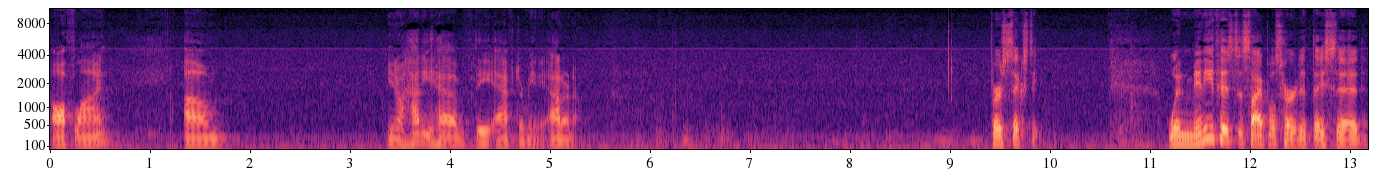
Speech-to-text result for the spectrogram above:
offline. Um, you know, how do you have the after meeting? I don't know. Verse 60. When many of his disciples heard it, they said,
